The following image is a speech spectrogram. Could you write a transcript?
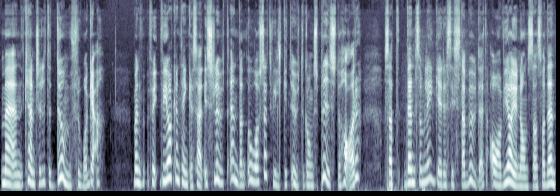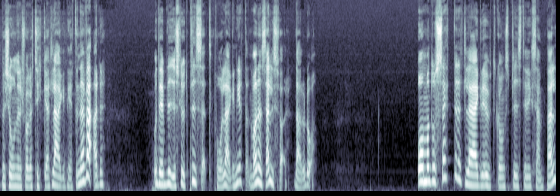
med en kanske lite dum fråga? Men för, för jag kan tänka så här, i slutändan oavsett vilket utgångspris du har så att den som lägger det sista budet avgör ju någonstans vad den personen i fråga tycker att lägenheten är värd. Och det blir ju slutpriset på lägenheten, vad den säljs för där och då. Och om man då sätter ett lägre utgångspris till exempel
